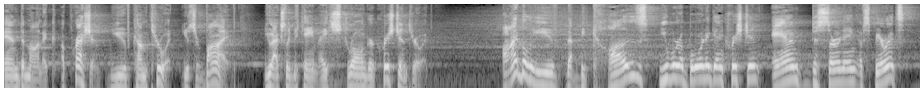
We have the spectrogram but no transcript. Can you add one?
and demonic oppression. You've come through it. You survived. You actually became a stronger Christian through it. I believe that because you were a born-again Christian and discerning of spirits,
